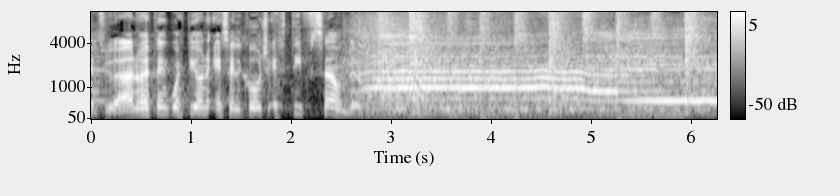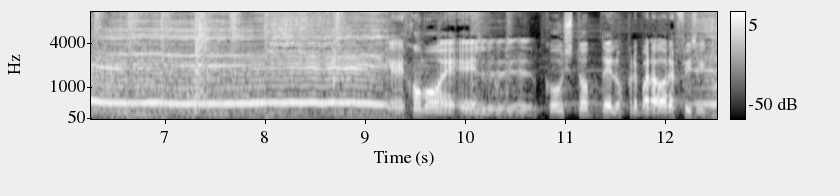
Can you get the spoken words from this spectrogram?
el ciudadano este en cuestión es el coach Steve Saunders. Es como el coach top de los preparadores físicos.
